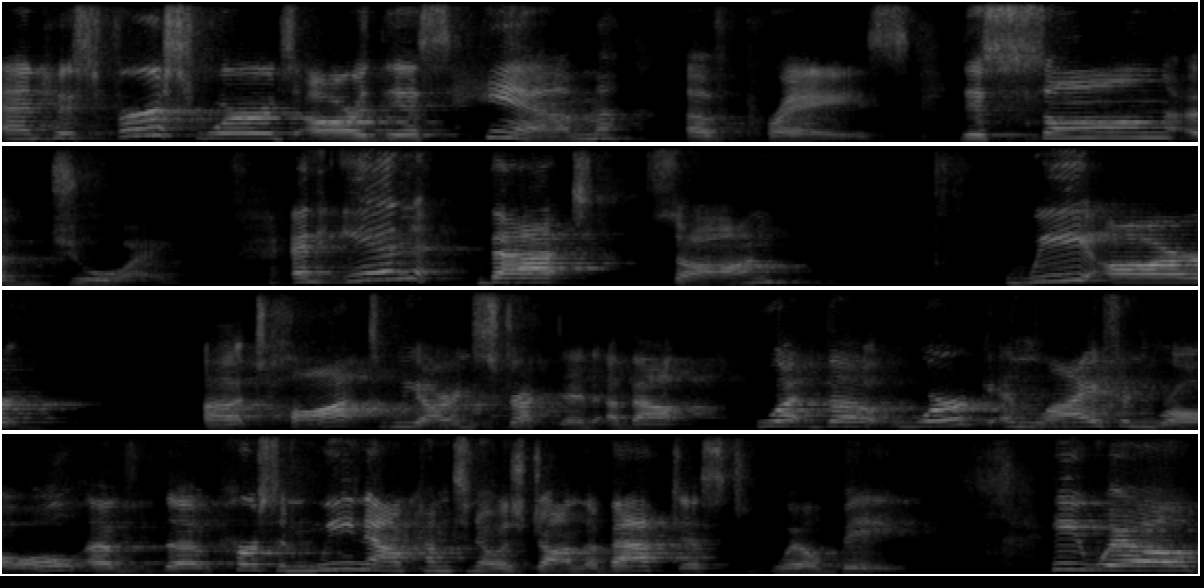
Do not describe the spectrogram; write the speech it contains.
and his first words are this hymn of praise, this song of joy. And in that song, we are uh, taught, we are instructed about what the work and life and role of the person we now come to know as John the Baptist will be. He will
